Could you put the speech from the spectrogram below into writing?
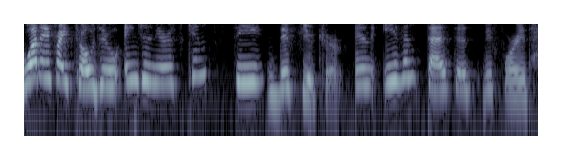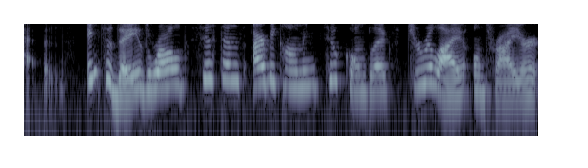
What if I told you engineers can see the future and even test it before it happens? In today's world, systems are becoming too complex to rely on trial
